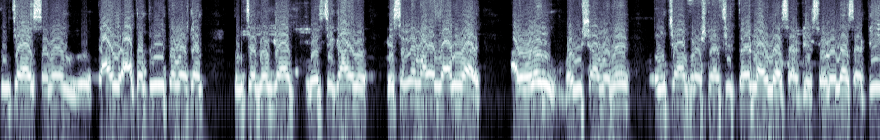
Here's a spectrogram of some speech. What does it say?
तुमच्या सर्व काय आता तुम्ही इथं बसलात तुमच्या डोक्यात घरचे काय हे सगळं मला जाणीव आहे. आणि म्हणून भविष्यामध्ये तुमच्या प्रश्नाची तड लावण्यासाठी सोडवण्यासाठी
